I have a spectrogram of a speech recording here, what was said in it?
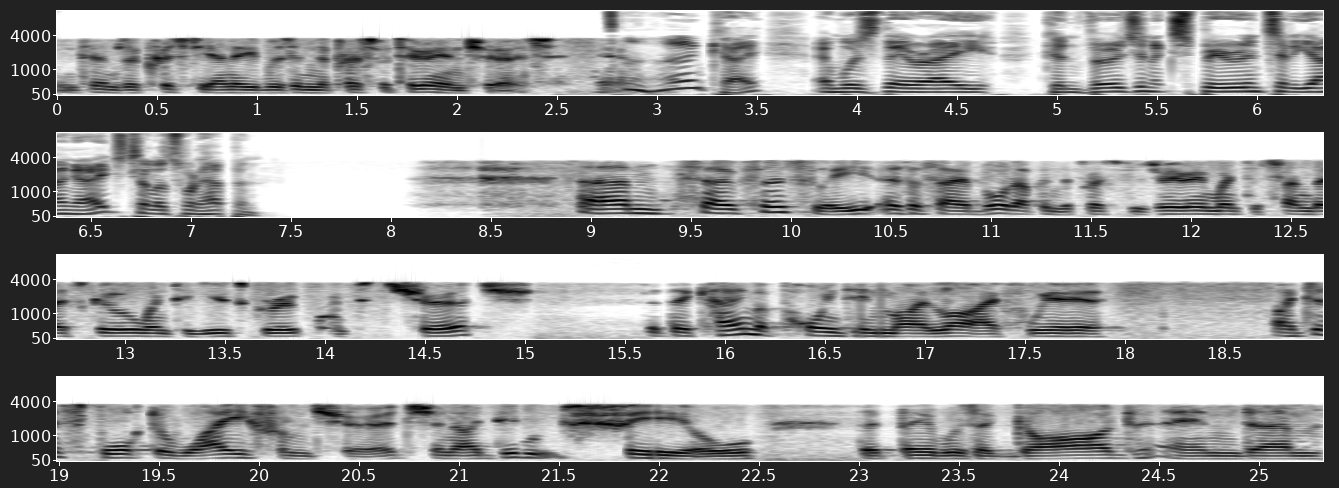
in terms of Christianity was in the Presbyterian church. Yeah. Oh, okay. And was there a conversion experience at a young age? Tell us what happened. Um, so, firstly, as I say, I brought up in the Presbyterian, went to Sunday school, went to youth group, went to church. But there came a point in my life where I just walked away from church and I didn't feel that there was a God and um,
